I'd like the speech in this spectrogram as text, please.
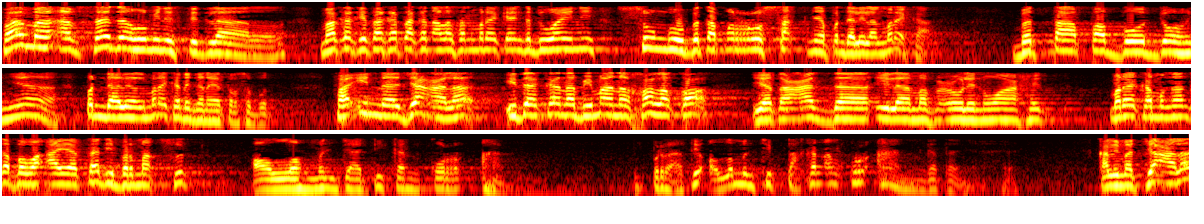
Fama afsadahu min istidlal. Maka kita katakan alasan mereka yang kedua ini sungguh betapa rusaknya pendalilan mereka. Betapa bodohnya pendalilan mereka dengan ayat tersebut. Fa inna ja'ala idza kana bimana khalaqa yata'adda ila maf'ulin wahid. Mereka menganggap bahwa ayat tadi bermaksud Allah menjadikan Quran. Berarti Allah menciptakan Al-Quran katanya. Kalimat ja'ala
